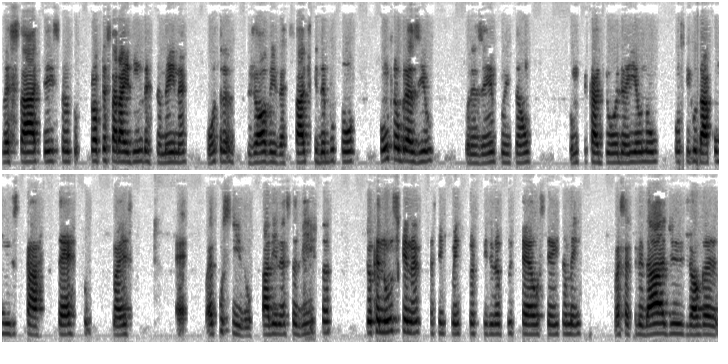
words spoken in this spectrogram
versáteis, tanto a própria Sarai Linder também, né? Outra jovem versátil que debutou contra o Brasil, por exemplo. Então, vamos ficar de olho aí. Eu não consigo dar como descarte certo, mas é, possível. Está ali nessa lista. Jokenuski, né? Recentemente transferida para o Chelsea aí também. Versatilidade, joga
